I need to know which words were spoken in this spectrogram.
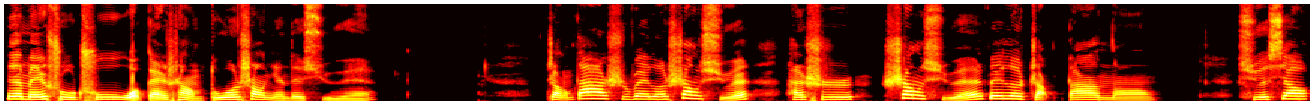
也没数出我该上多少年的学。长大是为了上学，还是？上学为了长大呢？学校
